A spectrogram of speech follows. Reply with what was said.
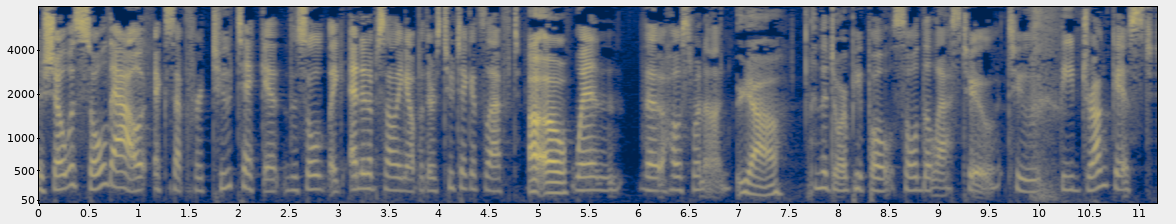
the show was sold out except for two tickets. The sold like ended up selling out, but there's two tickets left. Uh oh. When the host went on, Yeah. and the door people sold the last two to the drunkest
